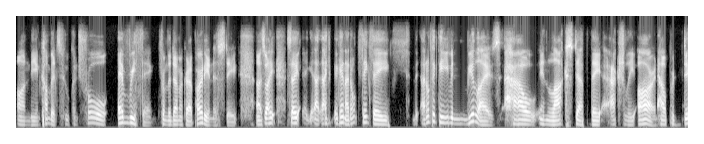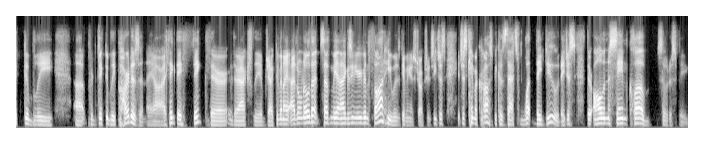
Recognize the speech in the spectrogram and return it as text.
on the incumbents who control everything from the Democrat Party in this state. Uh, so I say so again, I don't think they, I don't think they even realize how in lockstep they actually are and how predictably, uh, predictably partisan they are. I think they think they're they're actually objective, and I, I don't know that Seth Magaziner even thought he was giving instructions. He just it just came across because that's what they do. They just they're all in the same club, so to speak.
